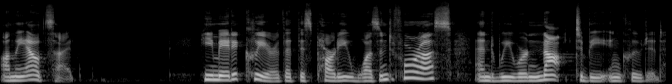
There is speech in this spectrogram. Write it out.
on the outside. He made it clear that this party wasn't for us and we were not to be included.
